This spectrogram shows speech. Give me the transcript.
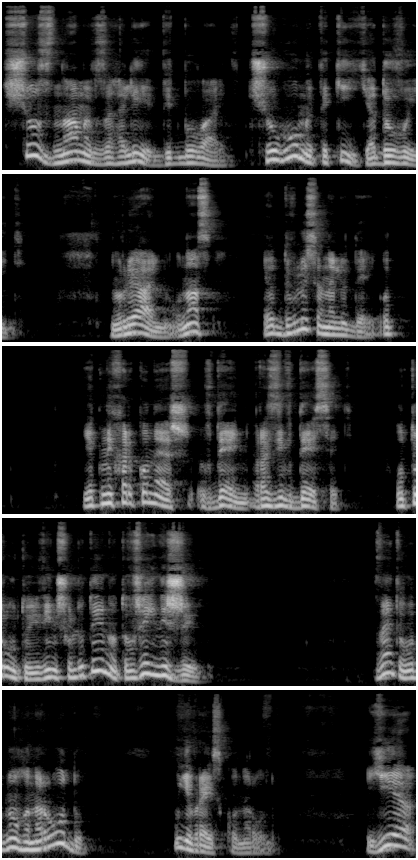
що з нами взагалі відбувається? Чого ми такі ядовиті? Ну реально, у нас, я дивлюся на людей, от як не харконеш в день разів 10 отрутою в іншу людину, то вже й не жив. Знаєте, у одного народу, у єврейського народу, є е,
